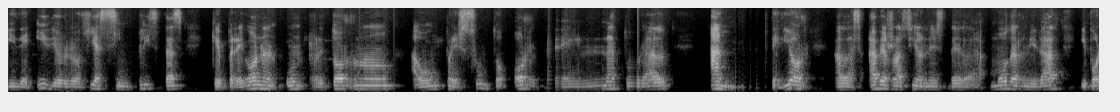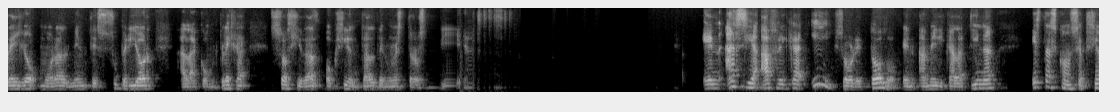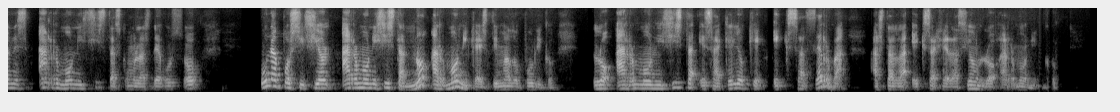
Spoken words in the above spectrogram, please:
y de ideologías simplistas que pregonan un retorno a un presunto orden natural anterior a las aberraciones de la modernidad y por ello moralmente superior a la compleja sociedad occidental de nuestros días. En Asia, África y sobre todo en América Latina, estas concepciones armonicistas como las de Rousseau, una posición armonicista, no armónica, estimado público. Lo armonicista es aquello que exacerba hasta la exageración lo armónico.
